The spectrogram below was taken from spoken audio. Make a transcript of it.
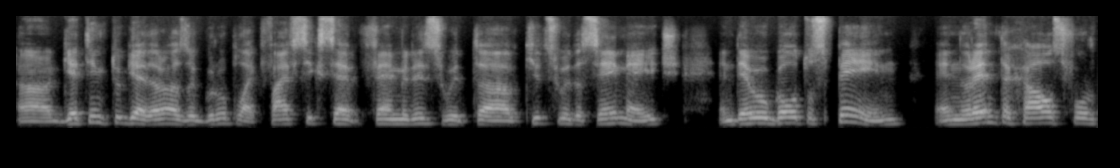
uh, getting together as a group, like five, six families with uh, kids with the same age, and they will go to Spain and rent a house for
